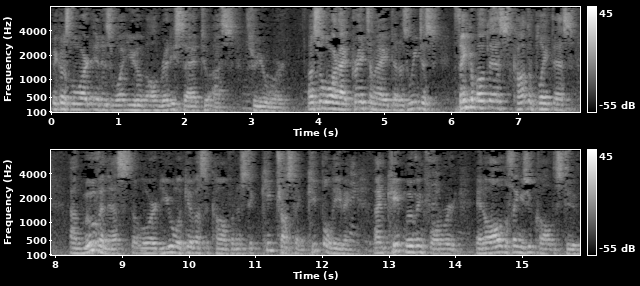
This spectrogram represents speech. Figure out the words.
because, Lord, it is what you have already said to us through your word. And so, Lord, I pray tonight that as we just think about this, contemplate this, and move in this, that Lord, you will give us the confidence to keep trusting, keep believing, and keep moving forward in all the things you called us to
